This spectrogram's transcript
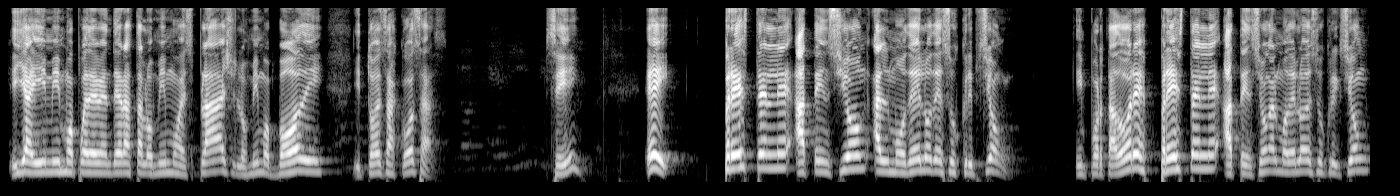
Y ahí mismo puede vender hasta los mismos splash, los mismos body y todas esas cosas. ¿Sí? Hey, préstenle atención al modelo de suscripción. Importadores, préstenle atención al modelo de suscripción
